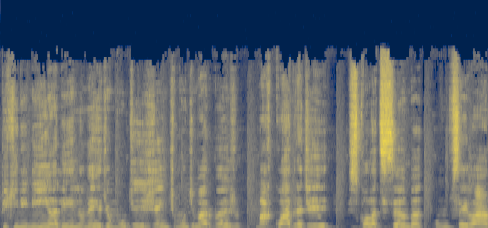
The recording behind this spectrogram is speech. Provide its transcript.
Pequenininho ali, no meio de um monte de gente, um monte de marmanjo, uma quadra de escola de samba, com, sei lá,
